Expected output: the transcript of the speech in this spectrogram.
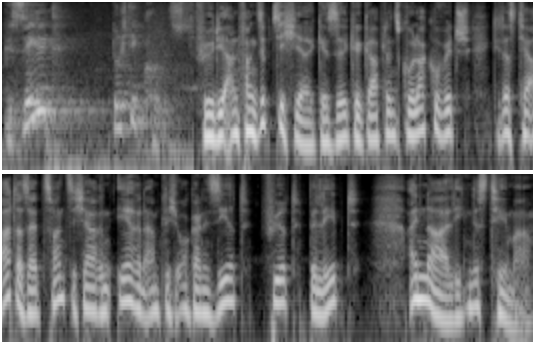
beseelt durch die Kunst. Für die Anfang 70-jährige Silke Gablenz-Kolakowitsch, die das Theater seit 20 Jahren ehrenamtlich organisiert, führt, belebt, ein naheliegendes Thema.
